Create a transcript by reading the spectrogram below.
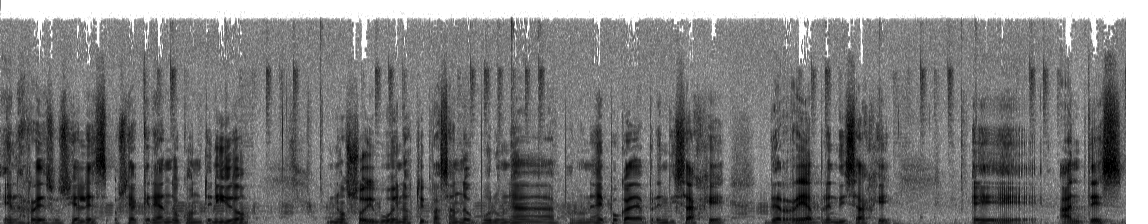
en las redes sociales, o sea, creando contenido. No soy bueno, estoy pasando por una, por una época de aprendizaje, de reaprendizaje. Eh, antes,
